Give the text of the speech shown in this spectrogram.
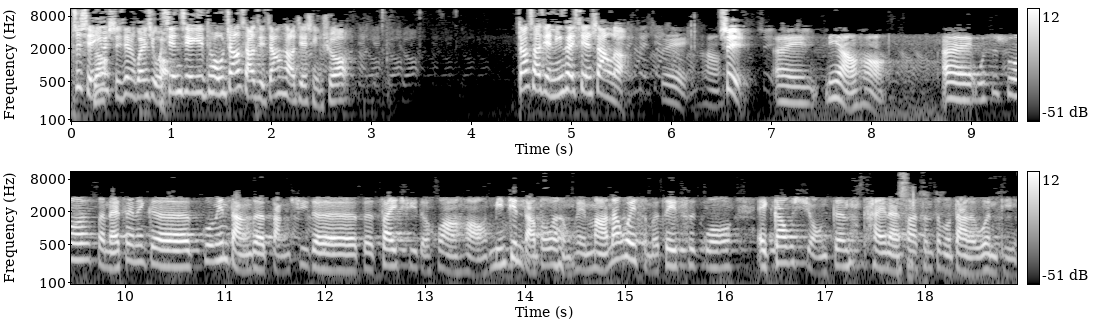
之前因为时间的关系，我先接一通张小姐，张小姐请说。张小姐，您在线上了，对，好，是哎，你好哈，哎，我是说，本来在那个国民党的党区的的灾区的话，哈，民进党都会很会骂。那为什么这一次郭哎高雄跟台南发生这么大的问题，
